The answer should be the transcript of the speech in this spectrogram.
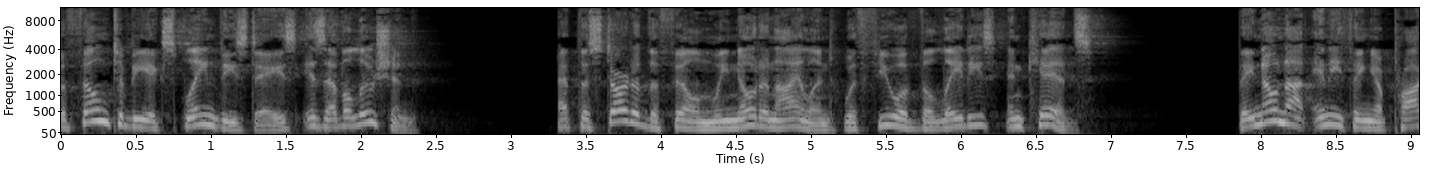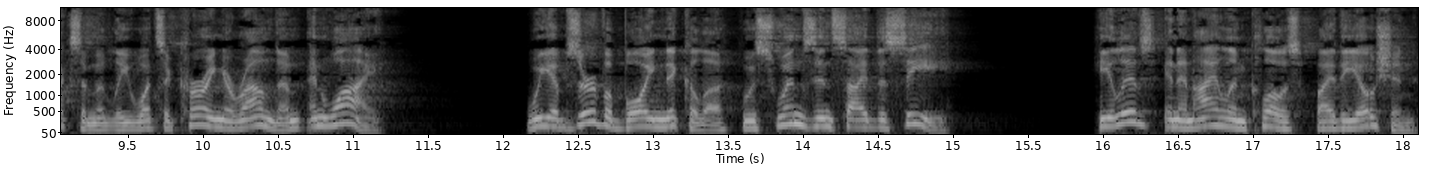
The film to be explained these days is evolution. At the start of the film we note an island with few of the ladies and kids. They know not anything approximately what's occurring around them and why. We observe a boy Nicola who swims inside the sea. He lives in an island close by the ocean.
